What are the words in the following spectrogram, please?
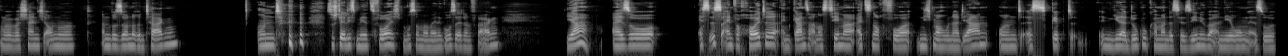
Aber wahrscheinlich auch nur an besonderen Tagen. Und so stelle ich es mir jetzt vor, ich muss nochmal meine Großeltern fragen. Ja, also es ist einfach heute ein ganz anderes Thema als noch vor nicht mal 100 Jahren. Und es gibt in jeder Doku kann man das ja sehen über Ernährung. Also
